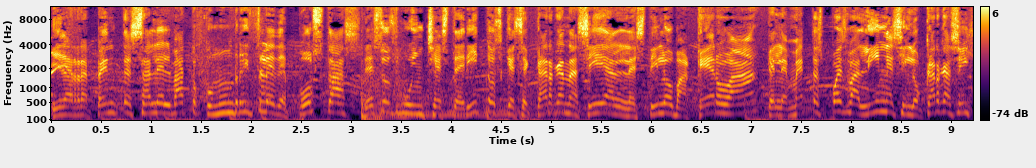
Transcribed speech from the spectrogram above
Y de repente sale el vato con un rifle de postas, de esos winchesteritos que se cargan así al estilo vaquero, ¿ah? Que le metes pues balines y lo cargas así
